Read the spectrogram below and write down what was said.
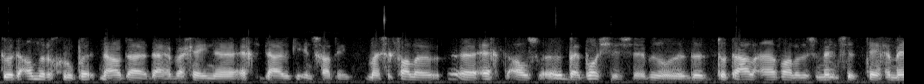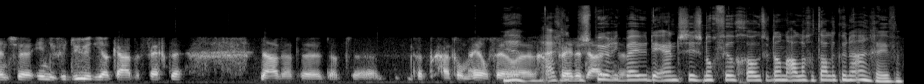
door de andere groepen, nou daar, daar hebben we geen eh, echte duidelijke inschatting. Maar ze vallen echt als bij bosjes. Ik bedoel, de totale aanvallen tussen mensen tegen mensen, individuen die elkaar bevechten. Nou, dat, eh, dat, eh, dat gaat om heel veel. Ja, eh, eigenlijk bespeur ik bij u, de ernst is nog veel groter dan alle getallen kunnen aangeven.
